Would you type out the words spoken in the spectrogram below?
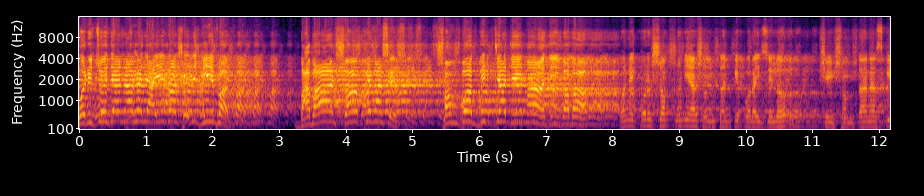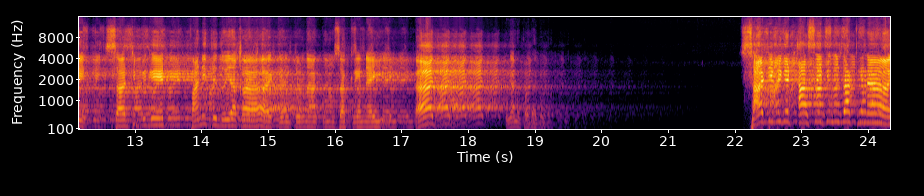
পরিচয় দেয় না যে আইএ পাস যে বিএ পাস বাবার সব টাকা শেষ। সম্পদ বিদ্যা যেই মা, যেই বাবা, অনেক বড় স্বপ্ন নিয়ে সন্তানকে পড়াইছিল। সেই সন্তান আজকে সার্টিফিকেট পানিতে দইয়া খায়, কিন্তু না কোনো চাকরি নাই। সার্টিফিকেট আছে, কিন্তু চাকরি নাই।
